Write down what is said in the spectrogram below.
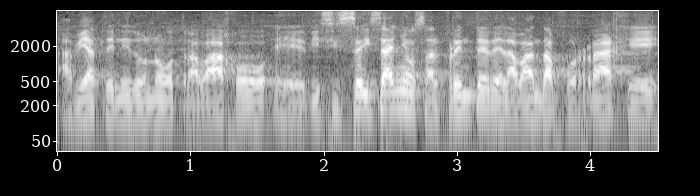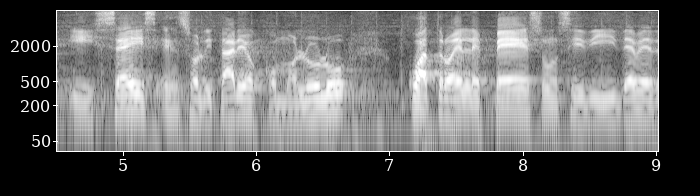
había tenido un nuevo trabajo, eh, 16 años al frente de la banda Forraje y 6 en solitario como Lulu, 4 LPs, un CD, DVD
